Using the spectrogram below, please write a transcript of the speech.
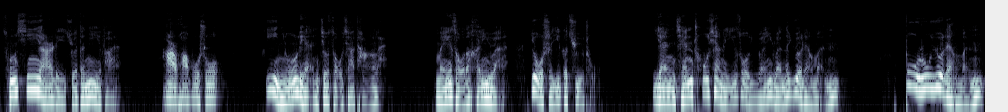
从心眼里觉得逆烦，二话不说，一扭脸就走下堂来。没走得很远，又是一个去处，眼前出现了一座圆圆的月亮门。步入月亮门，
